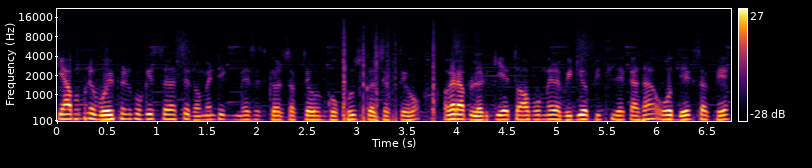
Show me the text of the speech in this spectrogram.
कि आप अपने बॉयफ्रेंड को किस तरह से रोमांटिक मैसेज कर सकते हो, उनको खुश कर सकते हो। अगर आप लड़की है तो आप वो मेरा वीडियो पिछले का था, वो देख सकते हैं।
